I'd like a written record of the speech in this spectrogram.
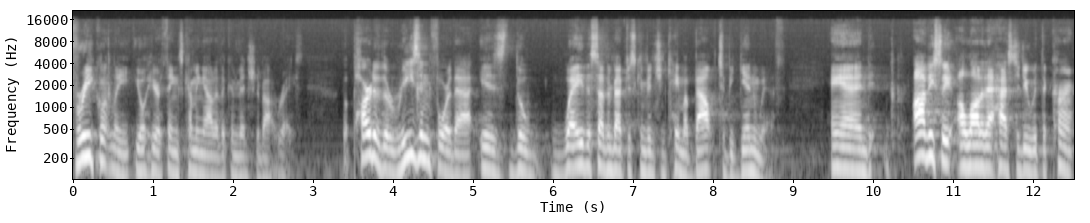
frequently you'll hear things coming out of the convention about race. But part of the reason for that is the way the Southern Baptist Convention came about to begin with. And obviously, a lot of that has to do with the current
